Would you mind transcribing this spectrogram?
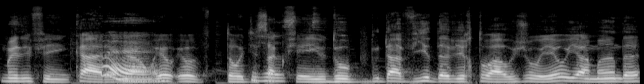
Mas enfim, cara, É. não. Eu, eu tô de saco Justo. cheio do, da vida virtual. Ju, eu e a Amanda,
